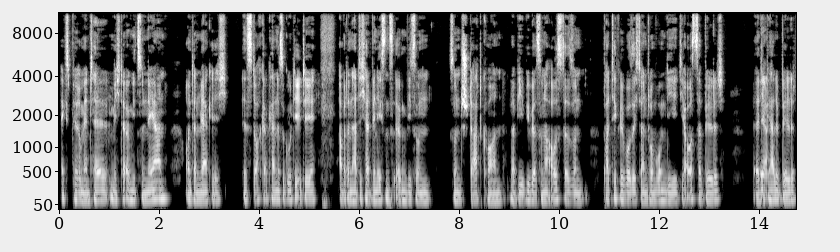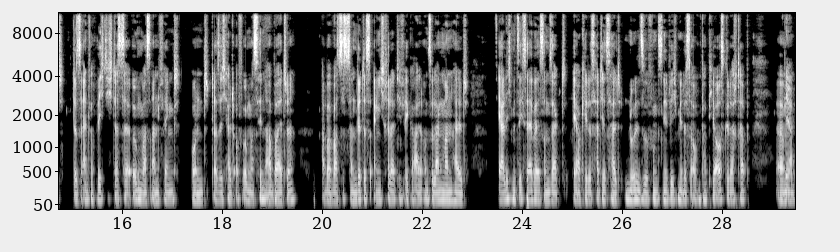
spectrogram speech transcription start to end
experimentell mich da irgendwie zu nähern und dann merke ich, ist doch gar keine so gute Idee. Aber dann hatte ich halt wenigstens irgendwie so ein so ein Startkorn oder wie wie bei so einer Auster so ein Partikel, wo sich dann drumherum die die Auster bildet, äh, die ja. Perle bildet. Das ist einfach wichtig, dass da irgendwas anfängt und dass ich halt auf irgendwas hinarbeite. Aber was es dann wird, ist eigentlich relativ egal. Und solange man halt ehrlich mit sich selber ist und sagt, ja, okay, das hat jetzt halt null so funktioniert, wie ich mir das auf dem Papier ausgedacht habe, ähm, ja.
